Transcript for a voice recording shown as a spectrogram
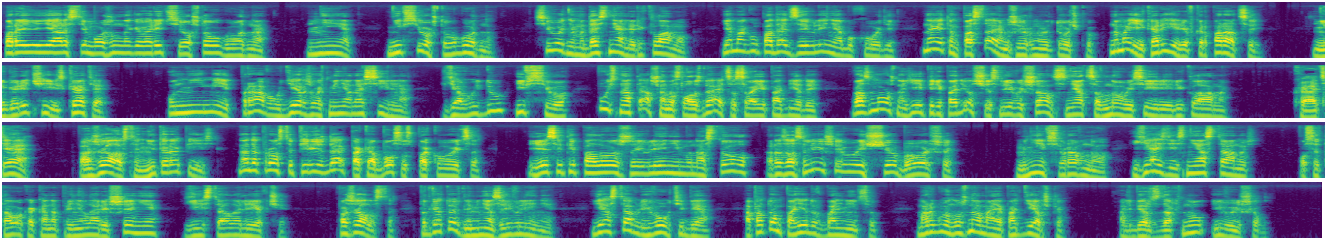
В порыве ярости можно наговорить все, что угодно. Нет, не все, что угодно. Сегодня мы досняли рекламу. Я могу подать заявление об уходе. На этом поставим жирную точку. На моей карьере в корпорации. Не горячись, Катя. Он не имеет права удерживать меня насильно. Я уйду и все. Пусть Наташа наслаждается своей победой. Возможно, ей перепадет счастливый шанс сняться в новой серии рекламы. Катя, пожалуйста, не торопись. Надо просто переждать, пока босс успокоится. Если ты положишь заявление ему на стол, разозлишь его еще больше. Мне все равно, я здесь не останусь. После того, как она приняла решение, ей стало легче. Пожалуйста, подготовь для меня заявление. Я оставлю его у тебя, а потом поеду в больницу. Марго, нужна моя поддержка. Альберт вздохнул и вышел.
